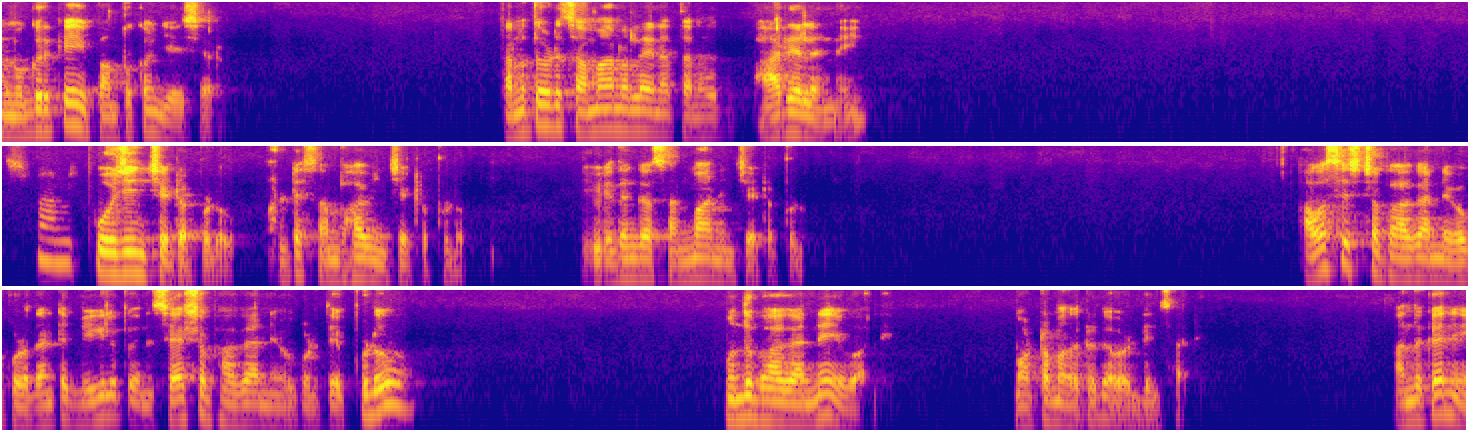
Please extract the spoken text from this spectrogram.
ముగ్గురికే ఈ పంపకం చేశారు. తనతోటి సమానులైన తన భార్యలన్నీ స్వామి పూజించేటప్పుడు అంటే సంభావించేటప్పుడు ఈ విధంగా సన్మానించేటప్పుడు అవశిష్ట భాగాన్ని ఇవ్వకూడదు. అంటే మిగిలిపోయిన శేష భాగాన్ని ఇవ్వకూడదు. ఎప్పుడూ ముందు భాగాన్నే ఇవ్వాలి. మొట్టమొదటిగా వడ్డించాలి. అందుకని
